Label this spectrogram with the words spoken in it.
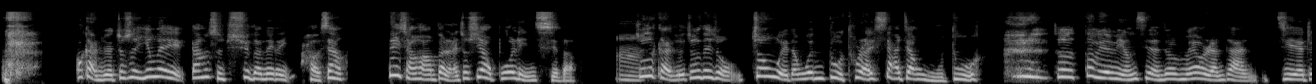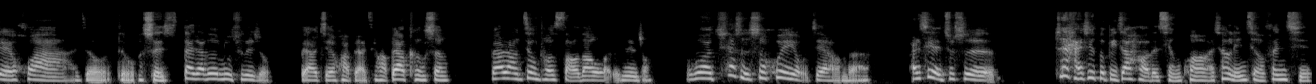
我感觉就是因为当时去的那个好像那场好像本来就是要播林奇的，嗯就是感觉就是那种周围的温度突然下降五度，就是特别明显，就是没有人敢接这话，就就所以大家都露出那种不要接话，不要接话，不要吭声，不要让镜头扫到我的那种。不过确实是会有这样的，而且就是这还是一个比较好的情况啊。像林奇和芬奇，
